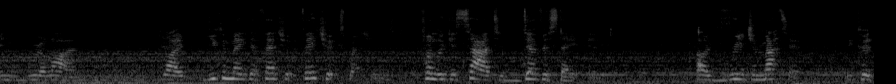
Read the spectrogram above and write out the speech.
in real life. Like, you can make their facial, facial expressions from looking sad to devastated. Like, really dramatic. You could,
